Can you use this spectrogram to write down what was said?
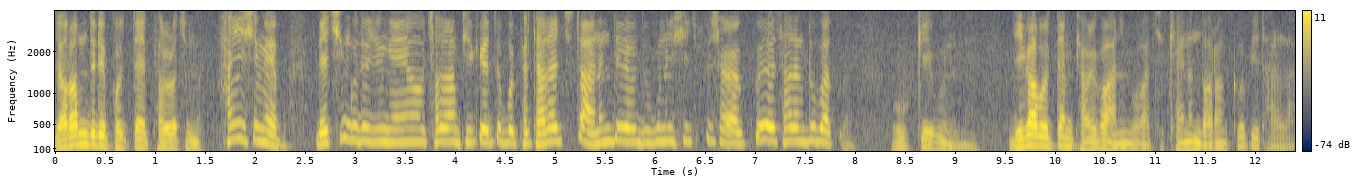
여러분들이 볼 때 별로 좀 한심해. 내 친구들 중에요. 저랑 비교해도 뭐 별 다르지도 않은데요. 누구는 시집도 잘했고요. 사랑도 받고. 웃기고 있네. 네가 볼 땐 별거 아닌 것 같지. 걔는 너랑 급이 달라.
